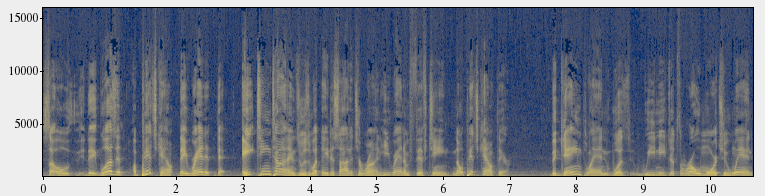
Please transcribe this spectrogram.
So it wasn't a pitch count. They ran it 18 times was what they decided to run. He ran them 15. No pitch count there. The game plan was we need to throw more to win,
